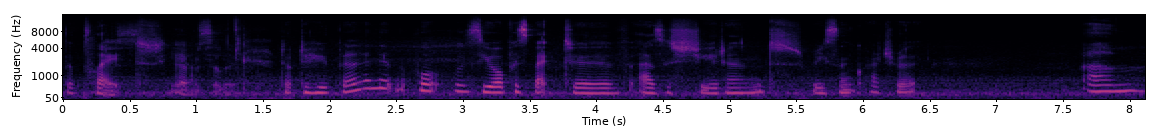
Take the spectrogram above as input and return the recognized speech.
the plate. Yes, yeah. Absolutely. Dr. Hooper, what was your perspective as a student, recent graduate? Um,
